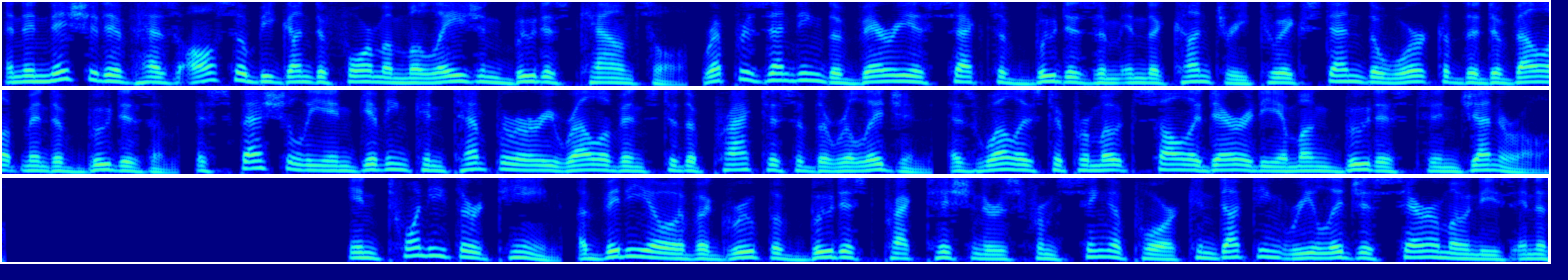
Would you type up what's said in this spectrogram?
An initiative has also begun to form a Malaysian Buddhist Council, representing the various sects of Buddhism in the country to extend the work of the development of Buddhism, especially in giving contemporary relevance to the practice of the religion, as well as to promote solidarity among Buddhists in general. In 2013, a video of a group of Buddhist practitioners from Singapore conducting religious ceremonies in a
